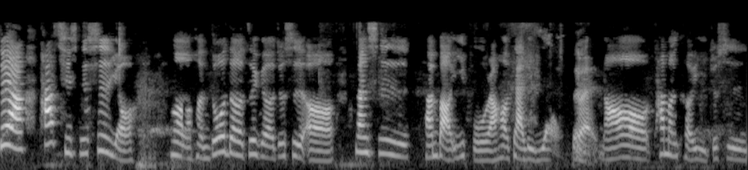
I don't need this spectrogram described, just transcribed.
对啊，它其实是有。嗯，很多的这个就是呃，算是环保衣服，然后再利用，对，然后他们可以就是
